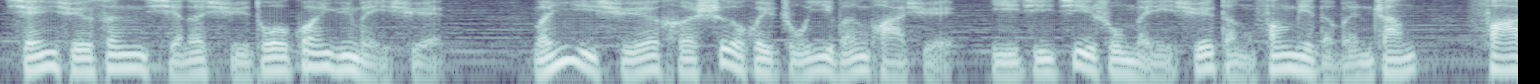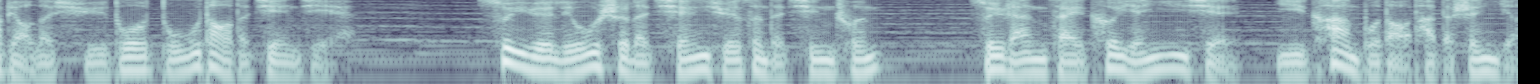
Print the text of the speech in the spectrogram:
钱学森写了许多关于美学。文艺学和社会主义文化学以及技术美学等方面的文章，发表了许多独到的见解。岁月流逝了钱学森的青春，虽然在科研一线已看不到他的身影，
